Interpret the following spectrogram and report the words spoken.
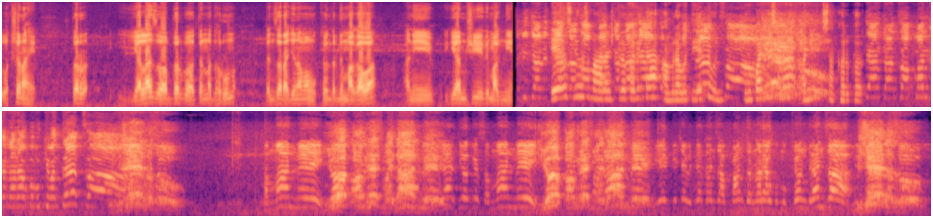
लक्षण आहे. तर याला जबाबदार त्यांना धरून त्यांचा राजीनामा मुख्यमंत्र्यांनी मागावा आणि ही आमची इथे मागणी आहे. एएस न्यूज महाराष्ट्रकरिता अमरावती येथून रुपालीसह अनिल साखरकर विद्यार्थ्यांचा अपमान करणाऱ्या उपमुख्यमंत्र्यांचा सम्मान में। युवक काँग्रेस मैदान में। विद्यार्थियों के सम्मान में। युवक काँग्रेस मैदान में। पीएचडीच्या विद्यार्थ्यांचा अपमान करणाऱ्या उपमुख्यमंत्र्यांचा। निषेध असो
